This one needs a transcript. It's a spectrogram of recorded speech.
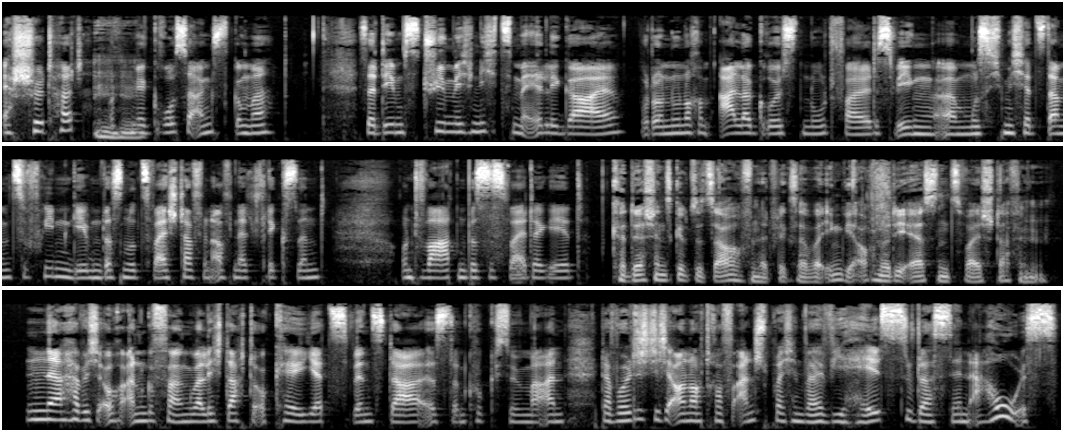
erschüttert mhm. und mir große Angst gemacht. Seitdem streame ich nichts mehr illegal oder nur noch im allergrößten Notfall. Deswegen äh, muss ich mich jetzt damit zufrieden geben, dass nur zwei Staffeln auf Netflix sind und warten, bis es weitergeht. Kardashians gibt es jetzt auch auf Netflix, aber irgendwie auch nur die ersten zwei Staffeln. Na, habe ich auch angefangen, weil ich dachte, okay, jetzt, wenn es da ist, dann gucke ich es mir mal an. Da wollte ich dich auch noch drauf ansprechen, weil wie hältst du das denn aus?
